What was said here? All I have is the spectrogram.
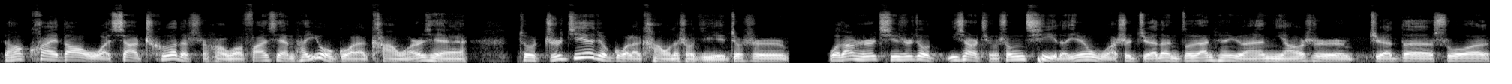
然后快到我下车的时候，我发现他又过来看我，而且就直接就过来看我的手机，就是。我当时其实就一下挺生气的，因为我是觉得你作为安全员，你要是觉得说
